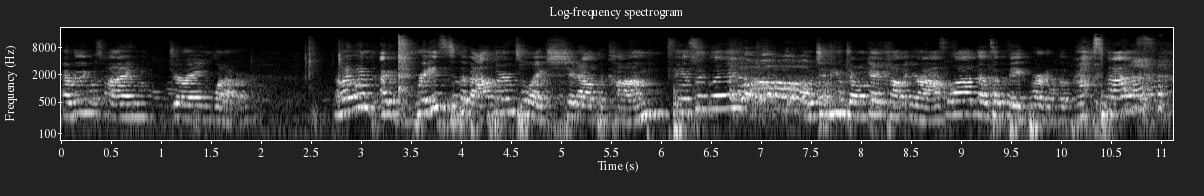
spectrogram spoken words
everything was fine during whatever. And I went, I raced to the bathroom to like shit out the cum, basically. Which if you don't get cum in your ass a lot, that's a big part of the process.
